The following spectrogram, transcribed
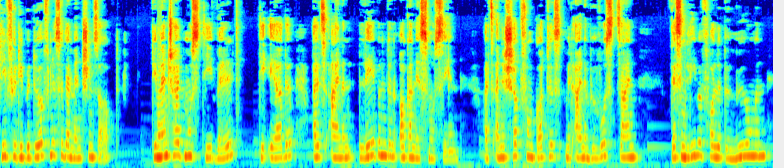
die für die Bedürfnisse der Menschen sorgt. Die Menschheit muss die Welt, die Erde, als einen lebenden Organismus sehen, als eine Schöpfung Gottes mit einem Bewusstsein, dessen liebevolle Bemühungen,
